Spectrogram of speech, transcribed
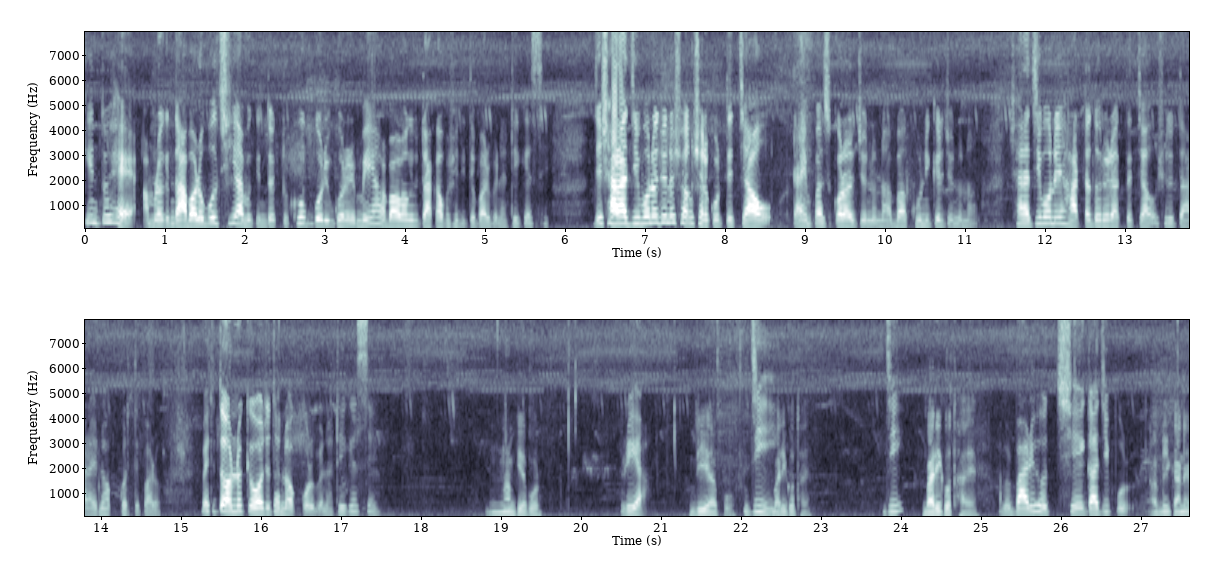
কিন্তু হ্যাঁ আমরা কিন্তু আবারও বলছি, আমি কিন্তু একটু খুব গরিব ঘরের মেয়ে, আমার বাবা মা কিন্তু টাকা পয়সা দিতে পারবে না, ঠিক আছে? যে সারা জীবনের জন্য সংসার করতে চাও টাইম পাস করার জন্য না বা ক্ষণিকের জন্য না, সারা জীবনে হাতটা ধরে রাখতে চাও, শুধু তারাই নক করতে পারো। ব্যতীত অন্য কেউ অযথা নক করবে না ঠিক আছে? নাম কি আপুর? রিয়া। রিয়া আপু। জি। বাড়ি কোথায়? জি। বাড়ি কোথায়? আমার বাড়ি হচ্ছে গাজীপুর। আপনি কানে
